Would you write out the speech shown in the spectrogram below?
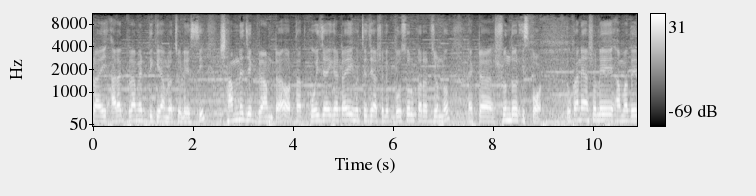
প্রায় আর গ্রামের দিকে আমরা চলে এসেছি। সামনে যে গ্রামটা, অর্থাৎ ওই জায়গাটাই হচ্ছে যে আসলে গোসল করার জন্য একটা সুন্দর স্পট। ওখানে আসলে আমাদের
